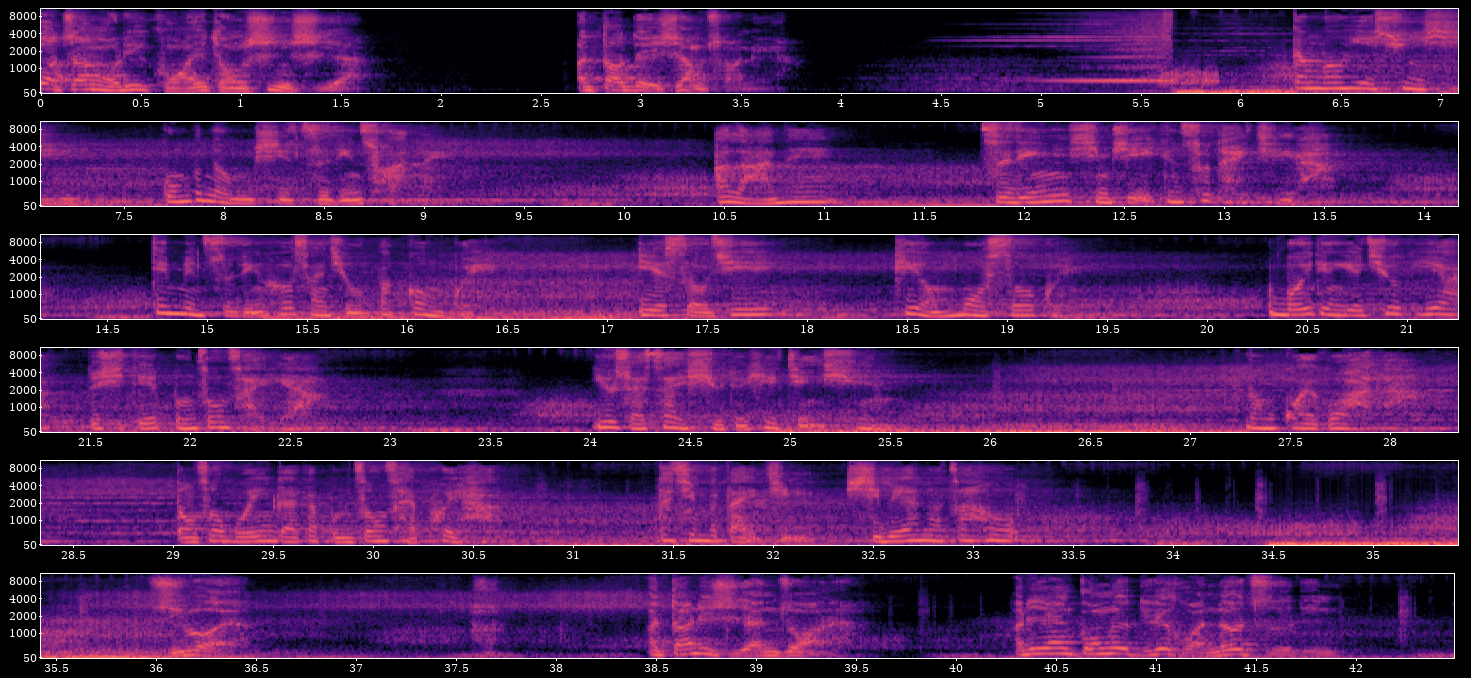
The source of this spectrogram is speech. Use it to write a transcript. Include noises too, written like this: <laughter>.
我昨互你看迄通信息啊，啊，到底是谁传的啊？刚讲迄个讯息根本就毋是子玲传的，啊那呢？子玲是毋是已经出代志啊？顶面子玲好像就有捌讲过，伊的手机去用没收过，无一定伊的手机啊，就是伫彭总裁呀。又在再收到迄简讯，拢怪我啦！当初不应该跟彭总裁配合，但这么代志是要安怎才好？是无呀？啊，等你是安怎啦？啊，你安讲了伫咧烦恼子林，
